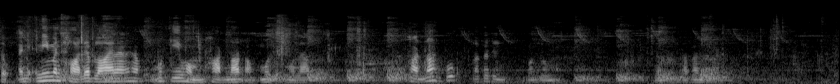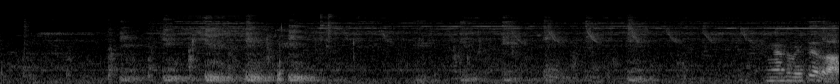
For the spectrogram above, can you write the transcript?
จบอันนี้อันนี้มันถอดเรียบร้อยแล้วนะครับ เมื่อกี้ผมถอดน็อตออกหมดหมดแล้ว ถอดน็อตปุ๊บแล้วก็ดึงบางลงแล้วก็ งงานสเวนเซอร์เหรอ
